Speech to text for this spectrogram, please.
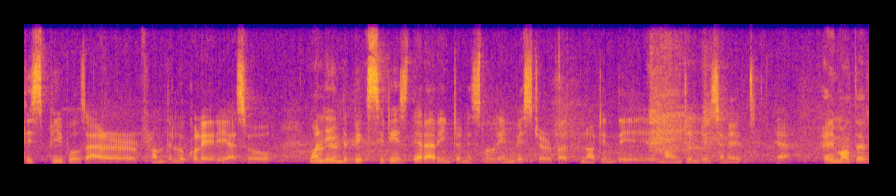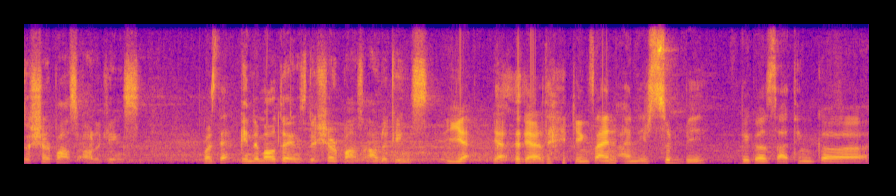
these peoples are from the local area. So only in the big cities there are international investors, but not in the mountain region yet. Yeah. In the mountains, the Sherpas are the kings. What's that? In the mountains, the Sherpas are the kings. Yeah, yeah, they are the kings, and, and it should be because I think uh,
